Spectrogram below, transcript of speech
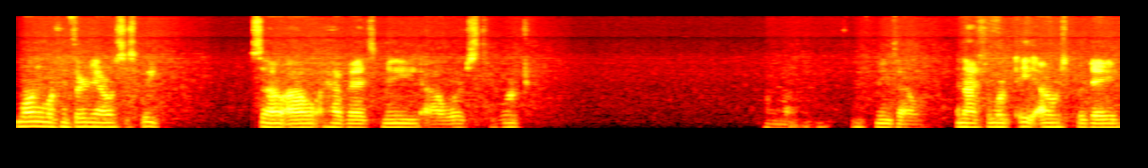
I'm only working 30 hours this week, so I'll have as many hours to work um, means I and I can work eight hours per day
